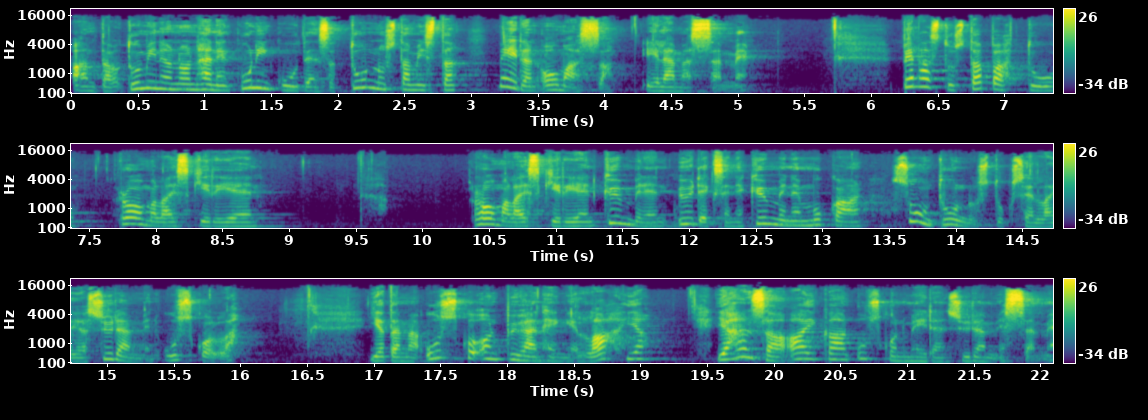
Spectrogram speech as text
Antautuminen on hänen kuninkuutensa tunnustamista meidän omassa elämässämme. Pelastus tapahtuu roomalaiskirjeen, roomalaiskirjeen 10, 9 ja 10 mukaan suun tunnustuksella ja sydämen uskolla. Ja tämä usko on pyhän hengen lahja, ja hän saa aikaan uskon meidän sydämessämme.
